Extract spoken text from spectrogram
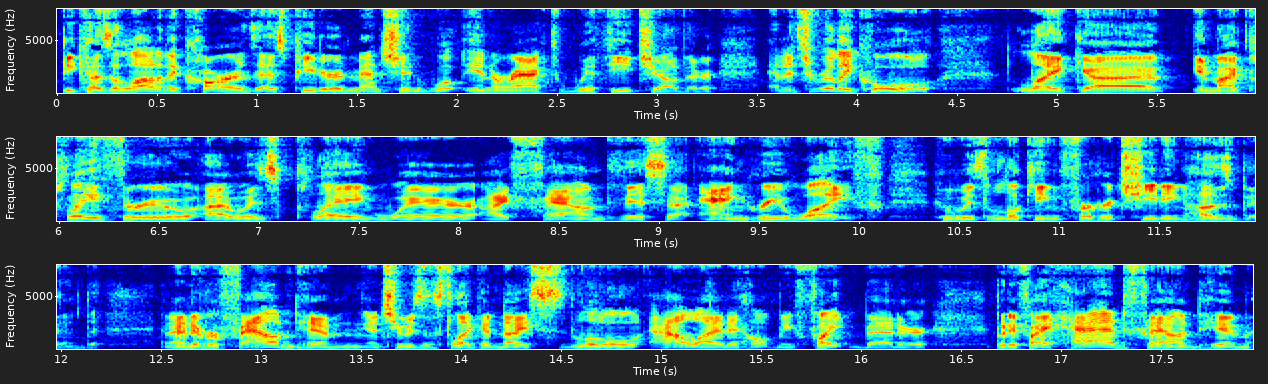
because a lot of the cards, as Peter had mentioned, will interact with each other, and it's really cool. Like uh, in my playthrough, I was playing where I found this uh, angry wife who was looking for her cheating husband, and I never found him, and she was just like a nice little ally to help me fight better. But if I had found him,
